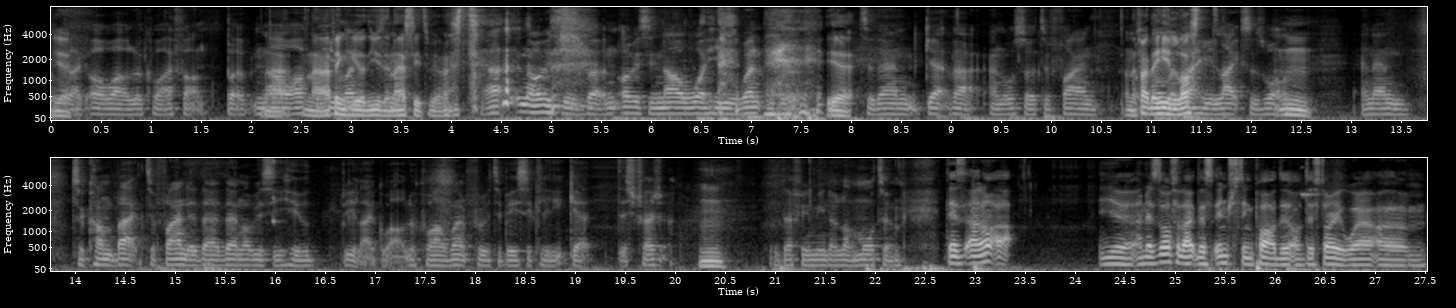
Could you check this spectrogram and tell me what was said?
Yeah. Like, oh wow, look what I found. But now Nah, after nah, I think he would use it nicely, to be honest. Uh, no, obviously, but obviously now what he went through yeah, to then get that, and also to find and the fact that he lost. he likes as well, Mm, and then to come back to find it there, then obviously he would be like, wow, look what I went through to basically get this treasure. mm, It definitely mean a lot more to him. There's a lot. Of, yeah, and there's also like this interesting part of the of the story where um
